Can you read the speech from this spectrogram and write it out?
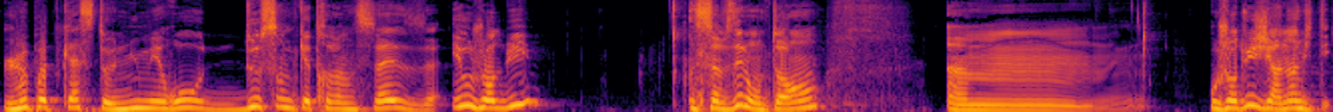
le podcast numéro 296. Et aujourd'hui, ça faisait longtemps. Euh, aujourd'hui, j'ai un invité.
